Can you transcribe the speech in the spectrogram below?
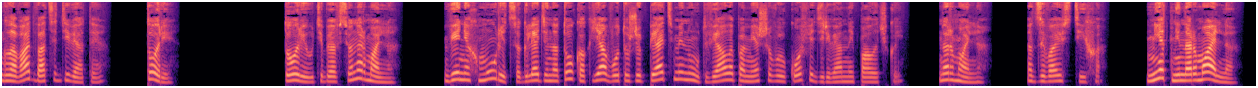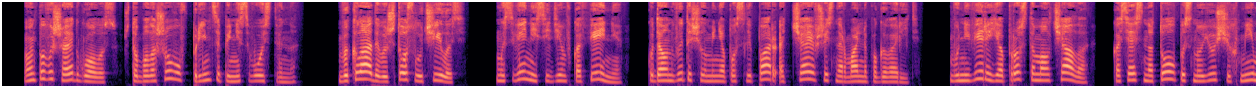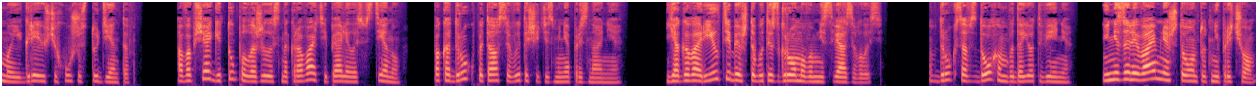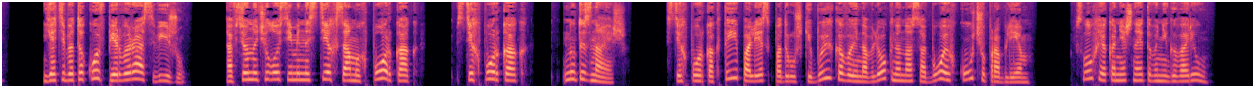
Глава 29. Тори. «Тори, у тебя все нормально?» Веня хмурится, глядя на то, как я вот уже пять минут вяло помешиваю кофе деревянной палочкой. «Нормально». Отзываюсь тихо. «Нет, не нормально!» Он повышает голос, что Балашову в принципе не свойственно. «Выкладывай, что случилось?» Мы с Веней сидим в кофейне, куда он вытащил меня после пар, отчаявшись нормально поговорить. В универе я просто молчала, косясь на толпы снующих мимо и греющих уши студентов. А в общаге тупо ложилась на кровать и пялилась в стену, пока друг пытался вытащить из меня признание. «Я говорил тебе, чтобы ты с Громовым не связывалась!» Вдруг со вздохом выдает Веня. «И не заливай мне, что он тут ни при чем. Я тебя такой в первый раз вижу. А все началось именно с тех самых пор, как... С тех пор, как... Ну, ты знаешь. С тех пор, как ты полез к подружке Быкова и навлек на нас обоих кучу проблем. Вслух я, конечно, этого не говорю.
